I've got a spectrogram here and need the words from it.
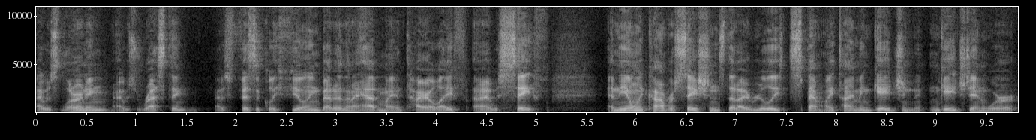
I was learning, I was resting, I was physically feeling better than I had my entire life, and I was safe. And the only conversations that I really spent my time engaged in, engaged in were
